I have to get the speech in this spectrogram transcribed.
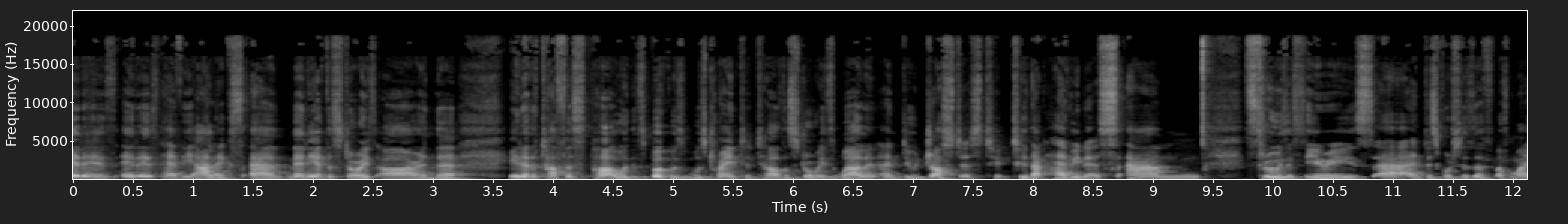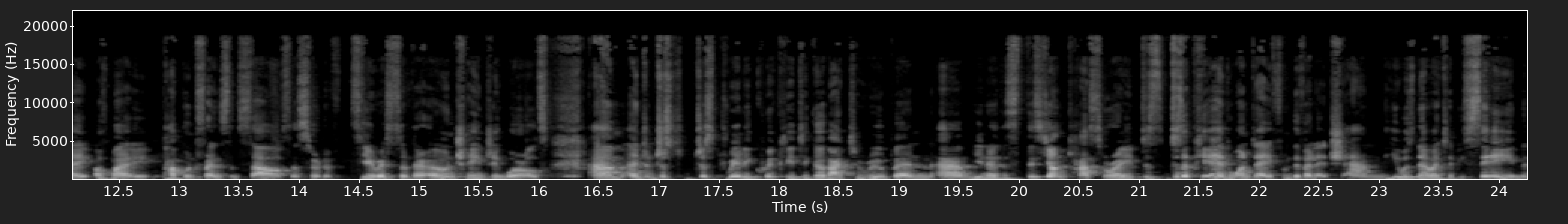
it is. It is heavy, Alex. Um, many of the stories are, and the you know the toughest part with this book was was trying to tell the stories well and, and do justice to, to that heaviness um, through the theories uh, and discourses of, of, my of my Papuan friends themselves, as sort of theorists of their own changing worlds. Um, and just just really quickly to go back to Reuben, um, you know this this young cassowary dis- disappeared one day from the village, and he was nowhere to be seen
